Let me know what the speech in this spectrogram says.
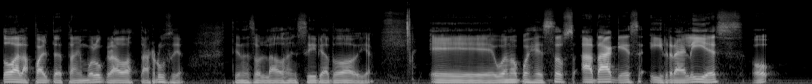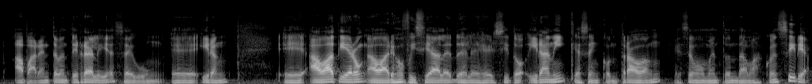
todas las partes están involucradas, hasta Rusia tiene soldados en Siria todavía. Eh, bueno, pues esos ataques israelíes, o aparentemente israelíes, según eh, Irán, eh, abatieron a varios oficiales del ejército iraní que se encontraban en ese momento en Damasco, en Siria.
